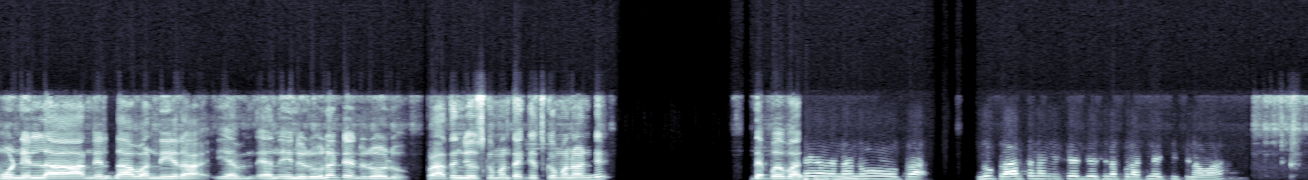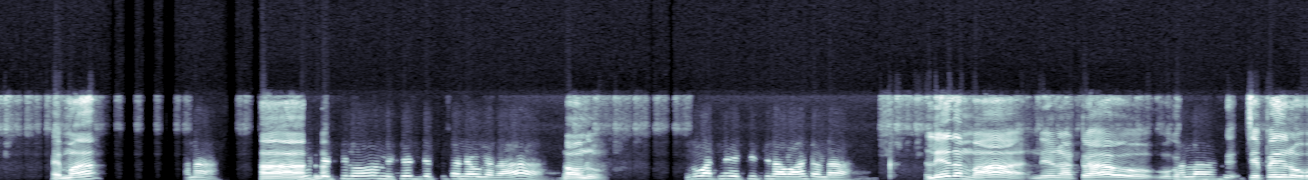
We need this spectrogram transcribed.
మూడు నెలల ఆరు నెలల వన్ ఇయర్ ఎన్ని రోజులు అంటే ఎన్ని రోజులు? ప్రార్థన చేసుకోమని తగ్గించుకోమని అండి? దెబ్బ నువ్వు నువ్వు ప్రార్థన మెసేజ్ చేసినప్పుడు అట్నే ఎక్కించినావా? అమ్మా అన్నా చర్చిలో మెసేజ్ చెప్తానేవు కదా? అవును. నువ్వు అట్నే ఎక్కించినావా అంటండా? లేదమ్మా నేను అట్టా ఒక? చెప్పేది నువ్వు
